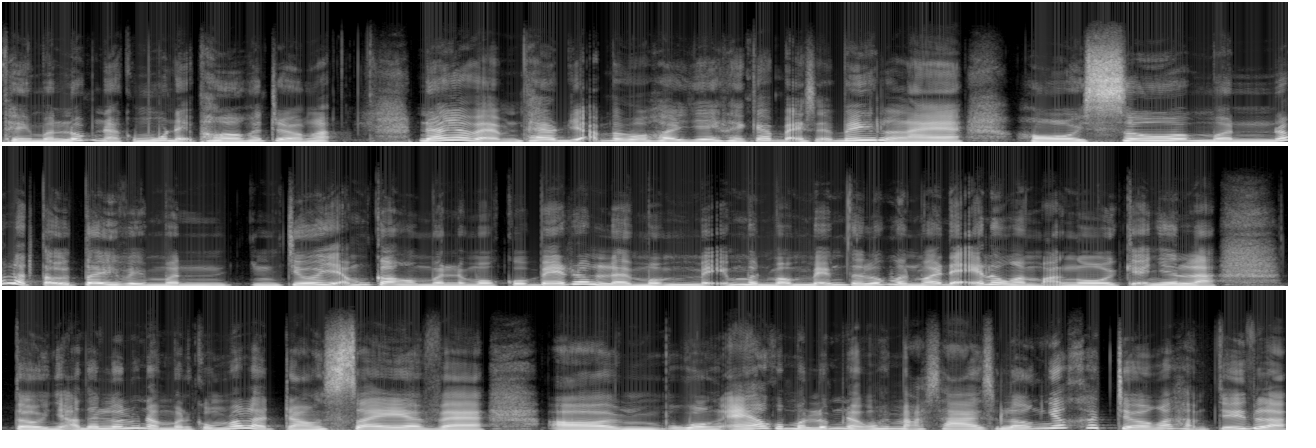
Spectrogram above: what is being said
thì mình lúc nào cũng muốn đẹp hơn hết trơn á. Nếu như bạn theo dõi mình một thời gian thì các bạn sẽ biết là hồi xưa mình rất là tự ti vì mình chưa giảm cân mà mình là một cô bé rất là mũm mỉm mình mũm mỉm từ lúc mình mới đẻ luôn rồi mọi người. Kiểu như là từ nhỏ tới lớn lúc nào mình cũng rất là tròn xe và uh, quần áo của mình lúc nào cũng phải mặc size lớn nhất hết trơn á. Thậm chí là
